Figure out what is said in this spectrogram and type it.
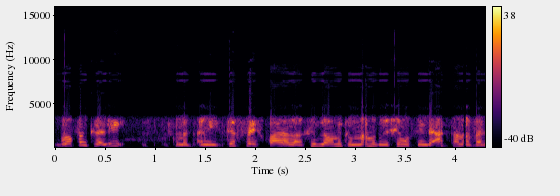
באופן כללי, זאת אומרת, אני תכף יכולה להרחיב לעומק מה מדריכים עושים באקטון, אבל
